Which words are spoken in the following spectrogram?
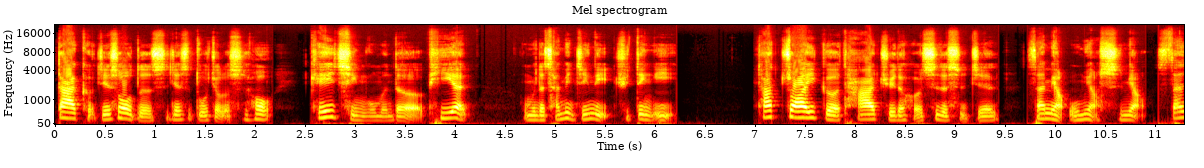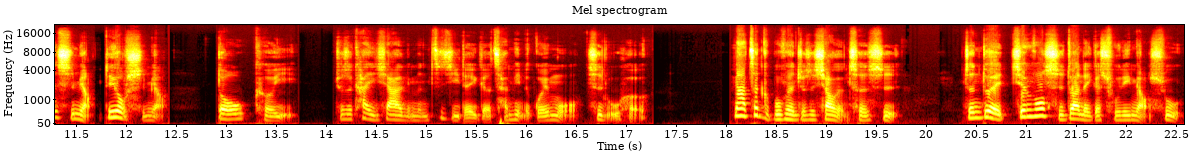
大家可接受的时间是多久的时候，可以请我们的 PM，我们的产品经理去定义，他抓一个他觉得合适的时间，三秒、五秒、十秒、三十秒、六十秒都可以，就是看一下你们自己的一个产品的规模是如何。那这个部分就是效能测试，针对尖峰时段的一个处理秒数，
